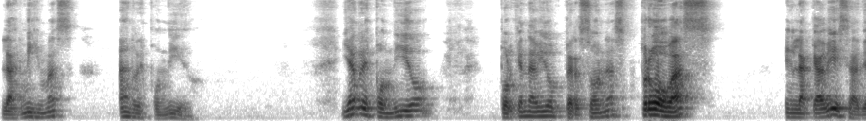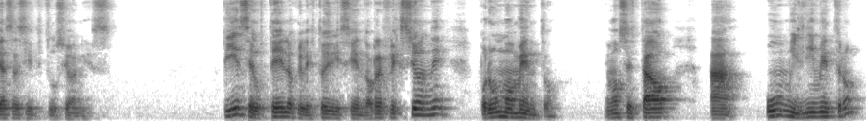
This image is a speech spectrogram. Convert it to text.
las mismas han respondido. Y han respondido porque han habido personas, probas, en la cabeza de esas instituciones. Piense usted lo que le estoy diciendo, reflexione por un momento. Hemos estado a un milímetro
